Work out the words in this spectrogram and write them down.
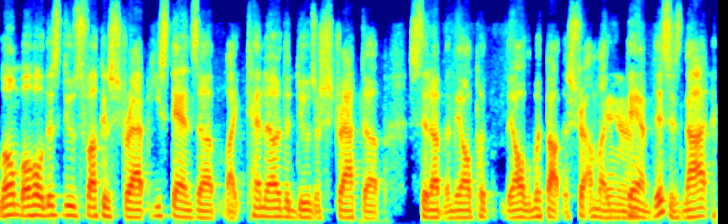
Lo and behold, this dude's fucking strapped. He stands up, like 10 other dudes are strapped up, sit up, and they all put they all whip out the strap. I'm like, damn, damn this is not.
